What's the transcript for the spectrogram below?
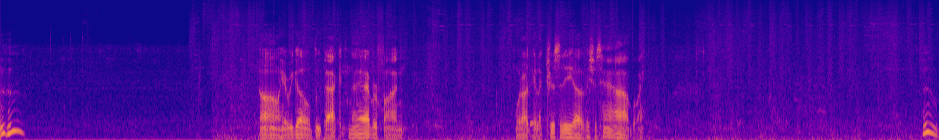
Woohoo! Uh oh, here we go. Blue pack. Never fun. What are they? Electricity? Uh, vicious hand? Oh boy. Ooh.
